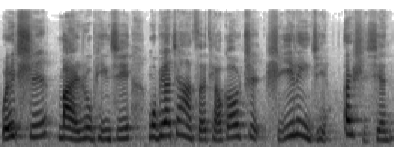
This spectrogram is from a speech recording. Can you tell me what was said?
维持买入评级，目标价则调高至十一令吉二十仙。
